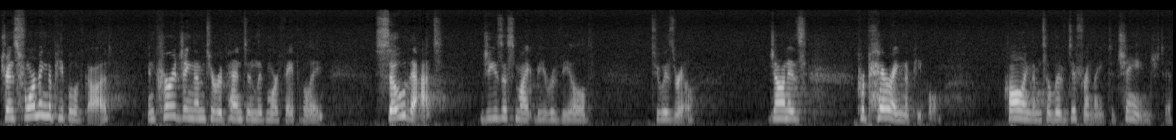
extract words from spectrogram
transforming the people of God, encouraging them to repent and live more faithfully, so that Jesus might be revealed to Israel. John is preparing the people, calling them to live differently, to change, to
